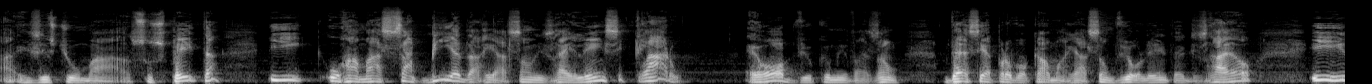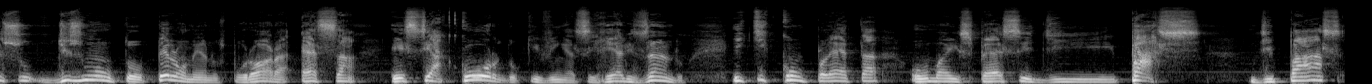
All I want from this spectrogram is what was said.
ah, existe uma suspeita, e o Hamas sabia da reação israelense, claro, é óbvio que uma invasão desse a provocar uma reação violenta de Israel, e isso desmontou, pelo menos por hora, essa, esse acordo que vinha se realizando e que completa uma espécie de paz de paz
